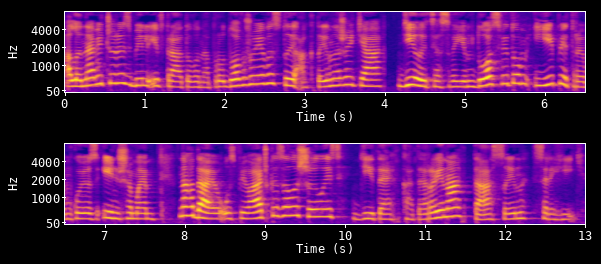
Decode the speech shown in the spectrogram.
але навіть через біль і втрату вона продовжує вести активне життя. Ділиться своїм досвідом і підтримкою з іншими. Нагадаю, у співачки залишились діти Катерина та син Сергій.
